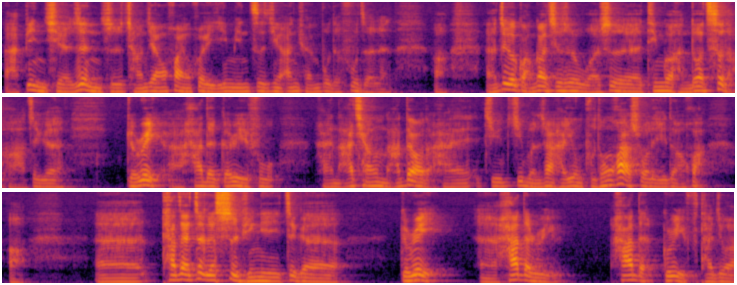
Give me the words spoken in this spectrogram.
啊，并且任职长江换汇移民资金安全部的负责人啊。呃，这个广告其实我是听过很多次的啊。这个 Gray 啊，哈德格瑞夫还拿枪拿掉的，还基基本上还用普通话说了一段话啊。呃，他在这个视频里，这个 Gray 呃，Hardy，Hard Grief，他就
